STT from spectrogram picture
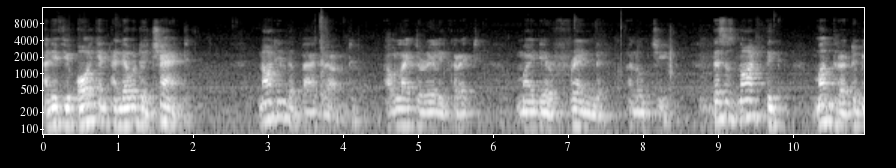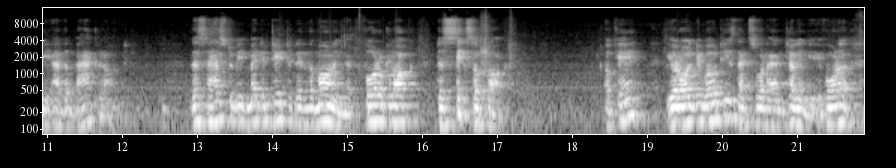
And if you all can endeavor to chant, not in the background, I would like to really correct my dear friend Anupji. This is not the mantra to be at the background. This has to be meditated in the morning at 4 o'clock to 6 o'clock. Okay? You're all devotees, that's what I am telling you. If you want to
